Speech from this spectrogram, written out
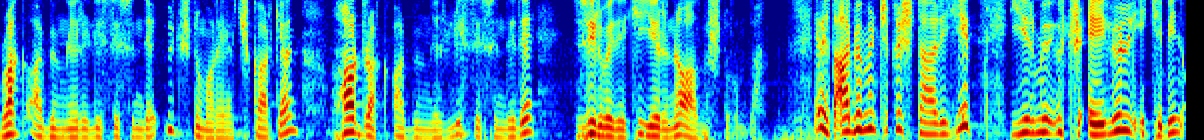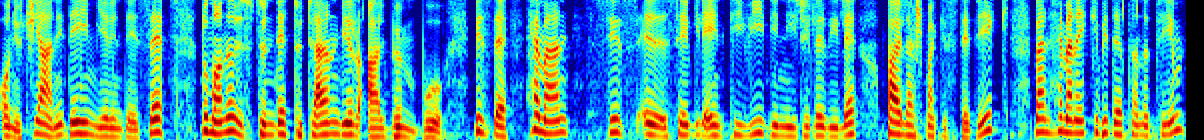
rock albümleri listesinde 3 numaraya çıkarken hard rock albümleri listesinde de zirvedeki yerini almış durumda. Evet albümün çıkış tarihi 23 Eylül 2013 yani deyim yerindeyse dumanı üstünde tüten bir albüm bu. Biz de hemen siz e, sevgili NTV dinleyicileriyle paylaşmak istedik. Ben hemen ekibi de tanıtayım.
